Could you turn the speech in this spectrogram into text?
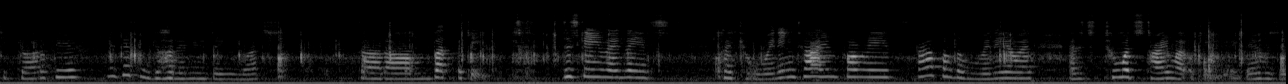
She got up here. She didn't got anything much. But, um, but, okay. This game, I think it's like winning time for me. It's half of the winning of it, and it's too much time. Like, okay, there was a...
